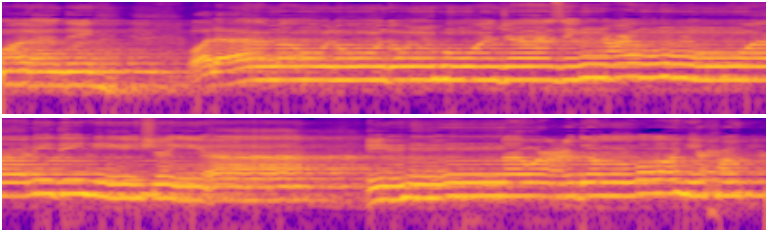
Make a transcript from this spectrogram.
ولده ولا مولود هو جاز عن شيئا. إن وعد الله حق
